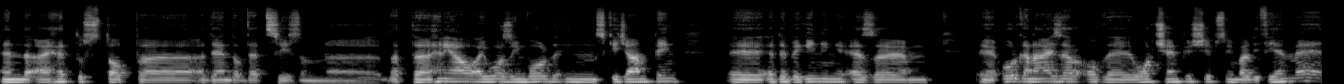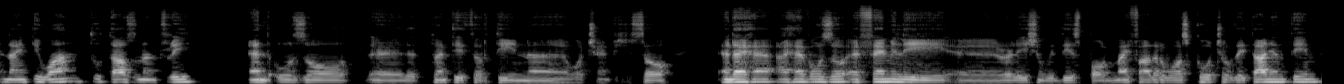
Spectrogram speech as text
and I had to stop uh, at the end of that season. Uh, but anyhow, I was involved in ski jumping at the beginning as um, organizer of the World Championships in Val di Fiemme, 91, 2003 and also uh, the 2013 uh, World Championship. So, and I have I have also a family uh, relation with this sport. My father was coach of the Italian team,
